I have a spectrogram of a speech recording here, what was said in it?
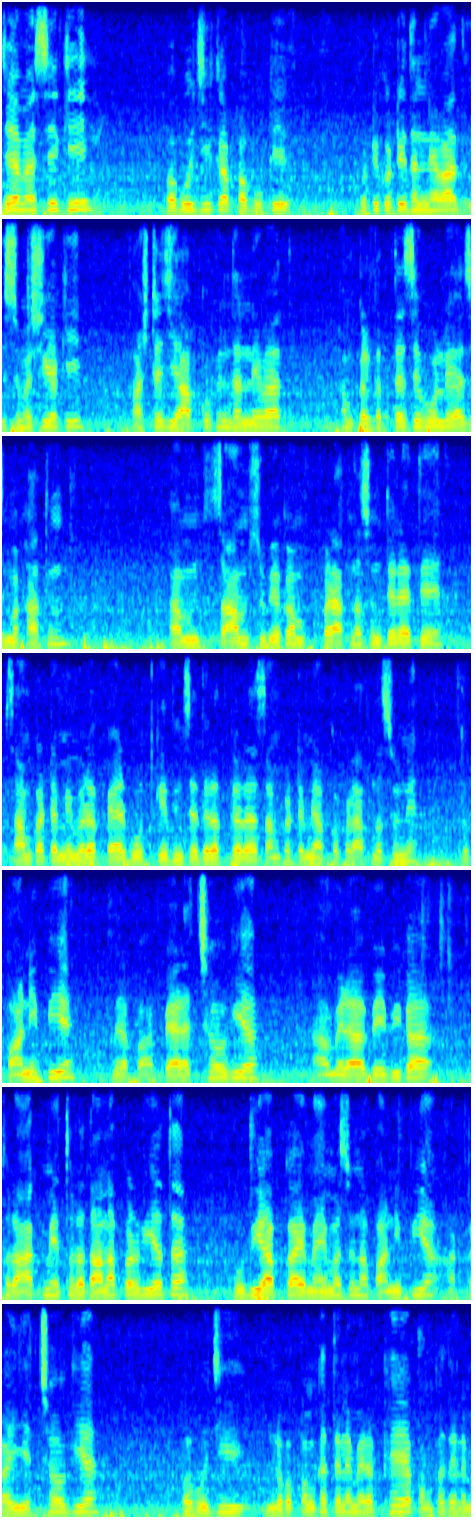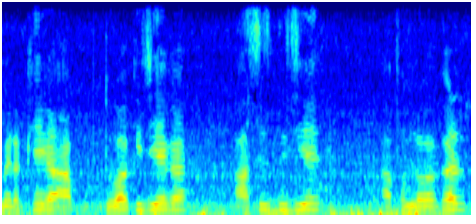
जय मसीह की। प्रभु जी का प्रभु के कोटि कोटि धन्यवाद। यीशु मसीह की। मास्टर जी, आपको फिर धन्यवाद। हम कलकत्ता से बोल रहे अजमा खातून। हम शाम सुबह का हम प्रार्थना सुनते रहते हैं। शाम का टाइम में मेरा पैर बहुत के दिन से दर्द कर रहा है। शाम का टाइम में आपका प्रार्थना सुने तो पानी पिए। मेरा पैर अच्छा हो गया। और मेरा बेबी का थोड़ा आँख में थोड़ा दाना पड़ गया था। वो भी आपका महिमा सुना, पानी पिया आँख का ही अच्छा हो गया। प्रभु जी हम लोग पंखा तले में रखे हैं, पंखा तले में रखेगा, आप दुआ कीजिएगा, आशीष दीजिए, आप हम लोग का घर,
